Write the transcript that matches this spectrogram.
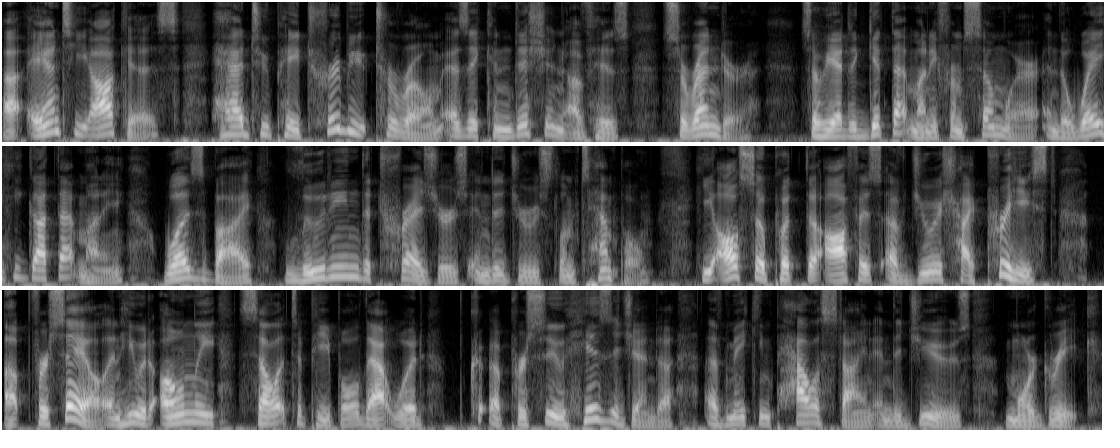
uh, Antiochus had to pay tribute to Rome as a condition of his surrender. So he had to get that money from somewhere. And the way he got that money was by looting the treasures in the Jerusalem temple. He also put the office of Jewish high priest up for sale, and he would only sell it to people that would uh, pursue his agenda of making Palestine and the Jews more Greek.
